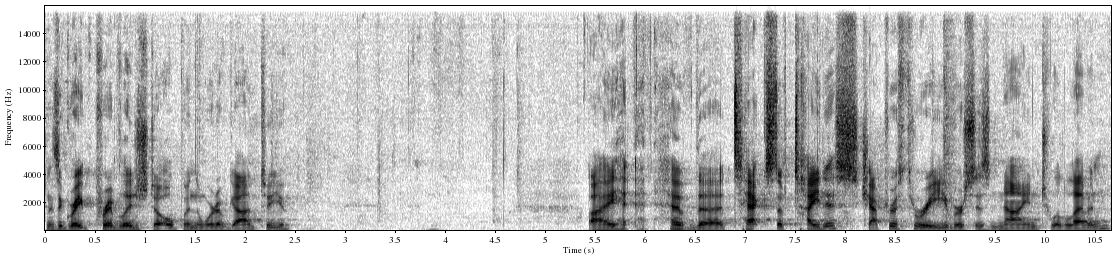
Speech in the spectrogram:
It's a great privilege to open the Word of God to you. I have the text of Titus chapter 3, verses 9 to 11.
